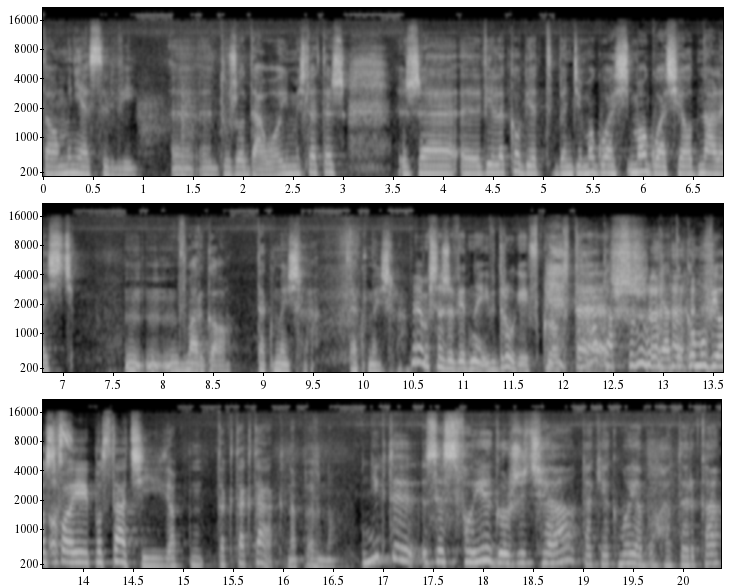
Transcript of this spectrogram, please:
To mnie, Sylwii, dużo dało i myślę też, że e, wiele kobiet będzie mogła, mogła się odnaleźć w Margo, tak myślę. Tak myślę. Ja myślę, że w jednej i w drugiej, w Klot tak, też. Tak, absolutnie. Ja tylko mówię o swojej postaci. Ja, tak, tak, tak, na pewno. Nigdy ze swojego życia, tak jak moja bohaterka,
